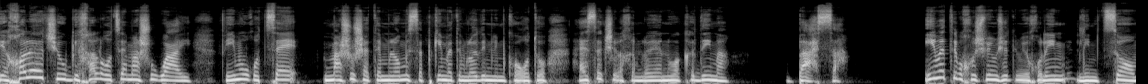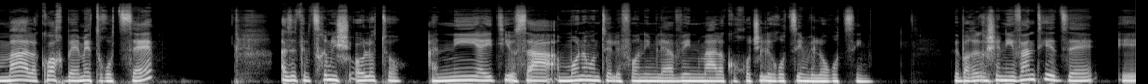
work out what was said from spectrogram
ויכול להיות שהוא בכלל רוצה משהו Y, ואם הוא רוצה משהו שאתם לא מספקים ואתם לא יודעים למכור אותו, העסק שלכם לא ינוע קדימה. באסה. אם אתם חושבים שאתם יכולים למצוא מה הלקוח באמת רוצה, אז אתם צריכים לשאול אותו. אני הייתי עושה המון המון טלפונים להבין מה הלקוחות שלי רוצים ולא רוצים. וברגע שאני הבנתי את זה, אה,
